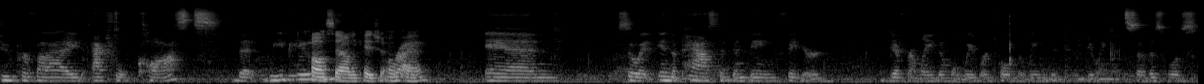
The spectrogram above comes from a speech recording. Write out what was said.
to provide actual costs that we pay cost allocation, okay. Right. And so it, in the past, had been being figured differently than what we were told that we needed to be doing it. So this was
